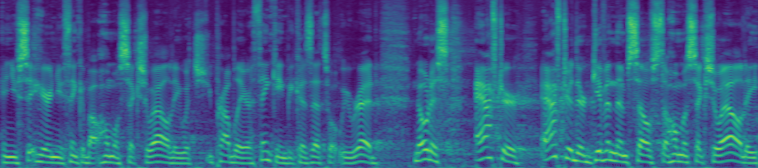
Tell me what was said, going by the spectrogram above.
and you sit here and you think about homosexuality, which you probably are thinking because that's what we read, notice after, after they're given themselves to homosexuality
